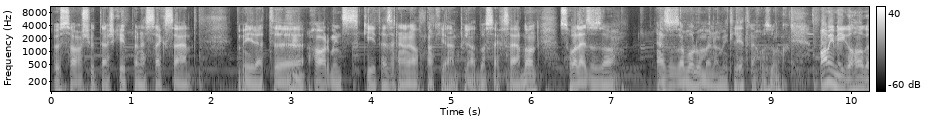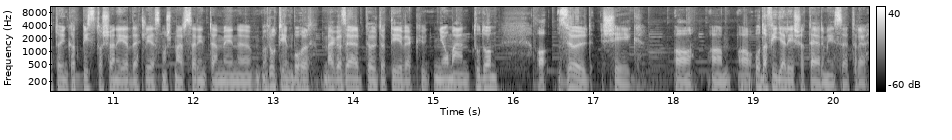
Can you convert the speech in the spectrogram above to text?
összehasonlításképpen ez Szexárd méret hm. 32 ezeren laknak jelen pillanatban Szexárdon, szóval ez az a ez az a volumen, amit létrehozunk. Ami még a hallgatóinkat biztosan érdekli, ezt most már szerintem én rutinból, meg az eltöltött évek nyomán tudom, a zöldség. A, a, a odafigyelés a természetre,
